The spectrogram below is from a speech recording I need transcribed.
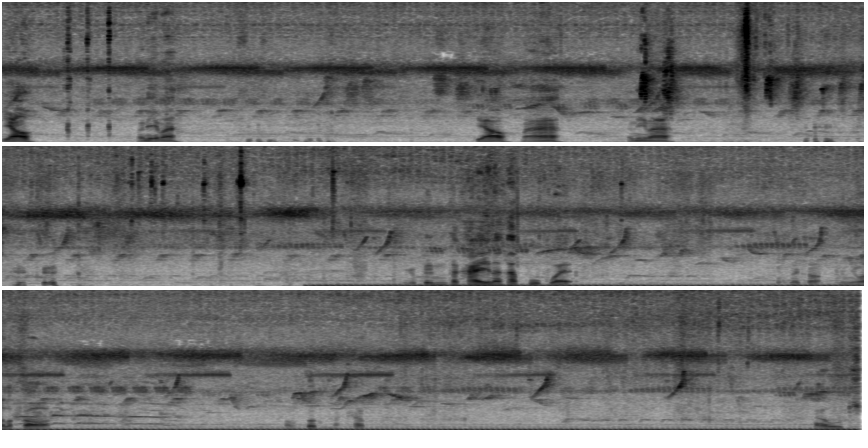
เจียวมานี่มาเจียวมาอันนี้มาก็เป็นตะไคร้นะครับปลูกไว้ แล้วก็มีมะละกอ สองต้นนะครับโอเค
